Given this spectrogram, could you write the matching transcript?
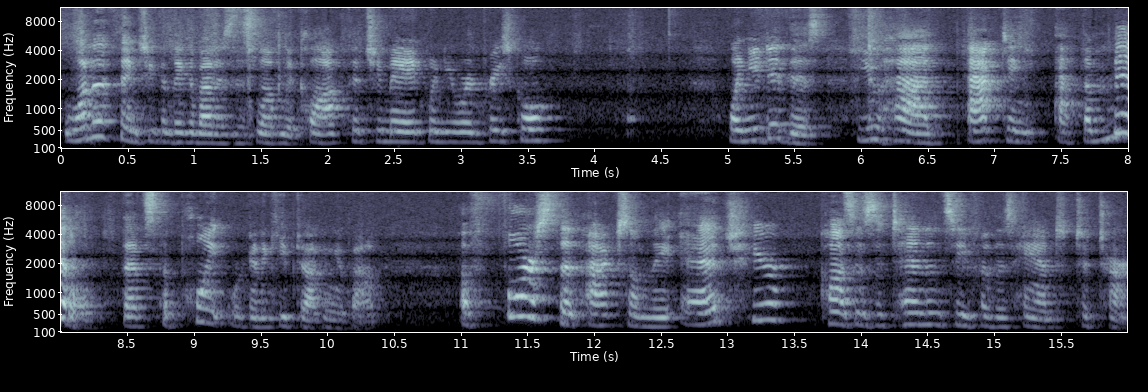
one of the things you can think about is this lovely clock that you made when you were in preschool. When you did this, you had acting at the middle, that's the point we're going to keep talking about. A force that acts on the edge here causes a tendency for this hand to turn.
